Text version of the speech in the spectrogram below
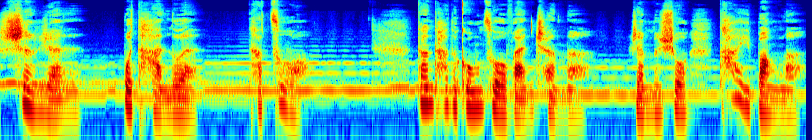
圣人不谈论他做，当他的工作完成了，人们说太棒了，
